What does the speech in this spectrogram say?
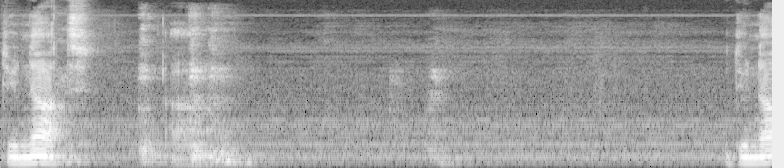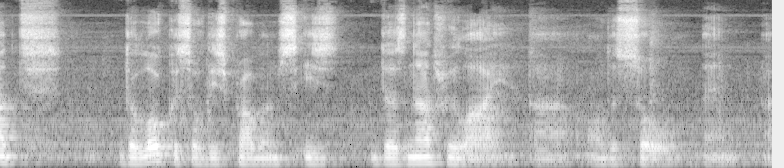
do not uh, do not the locus of these problems is does not rely uh, on the soul and uh,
